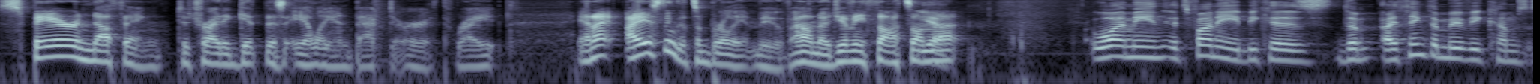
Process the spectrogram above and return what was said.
spare nothing to try to get this alien back to Earth, right? And I, I just think that's a brilliant move. I don't know. Do you have any thoughts on yeah. that? Well, I mean, it's funny because the I think the movie comes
